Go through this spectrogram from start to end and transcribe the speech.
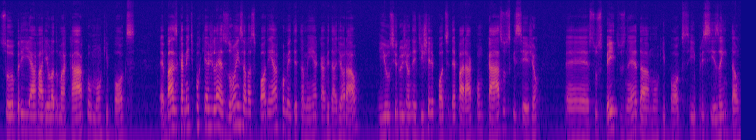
sobre a varíola do macaco, monkeypox? É basicamente porque as lesões elas podem acometer também a cavidade oral e o cirurgião dentista ele pode se deparar com casos que sejam é, suspeitos, né, da monkeypox e precisa então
